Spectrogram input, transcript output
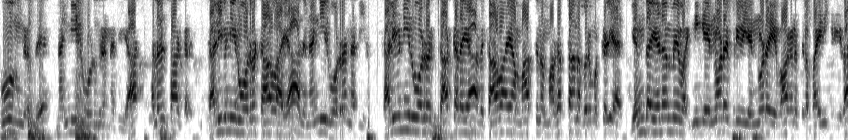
கூவம்ங்கிறது நன்னீர் ஓடுகிற நதியா அல்லது சாக்கடை? கழிவு நீர் ஓடுற காவாயா? அது நன்னீர் ஓடுற நதியா? கழிவு நீர் ஓடுற சாக்கடையா? அது காவாயா மாத்தின மகத்தான பெருமக்கள் எந்த இடமே நீங்க என்னோட இப்படி என்னோட வாகனத்துல பயணிக்கிறீங்களா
